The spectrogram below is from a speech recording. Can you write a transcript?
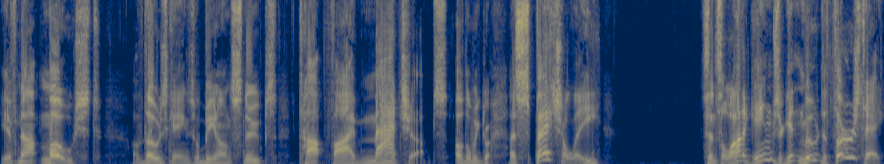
if not most, of those games will be on Snoop's top five matchups of the week, especially since a lot of games are getting moved to Thursday.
